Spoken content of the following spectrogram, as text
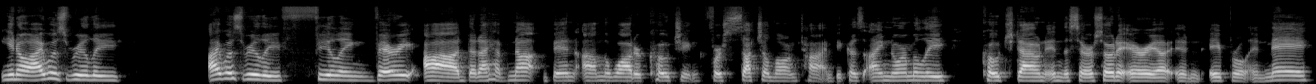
you know, I was really, I was really feeling very odd that I have not been on the water coaching for such a long time because I normally coach down in the Sarasota area in April and May.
